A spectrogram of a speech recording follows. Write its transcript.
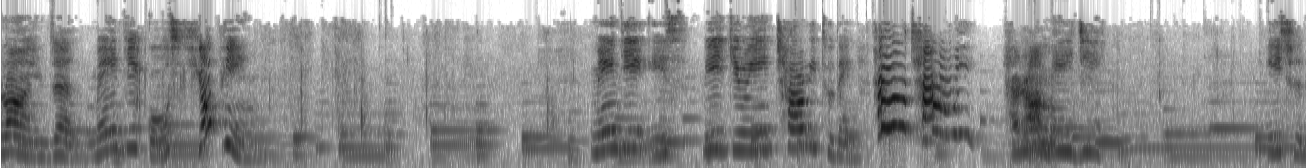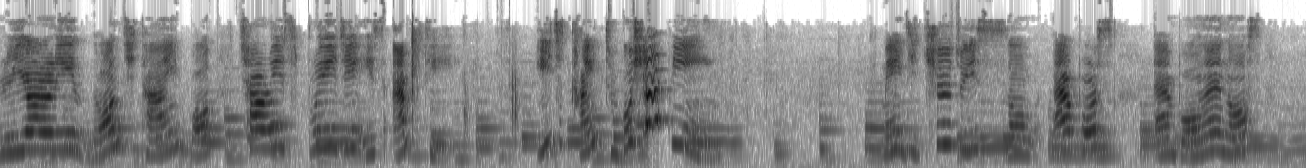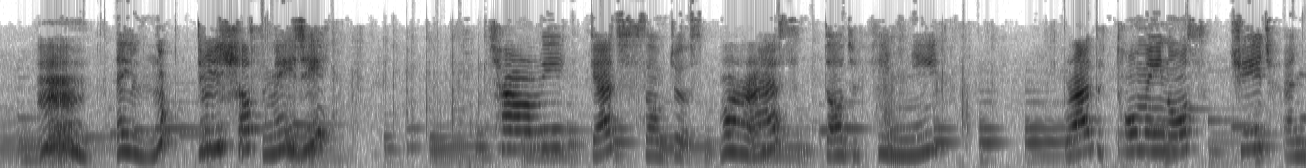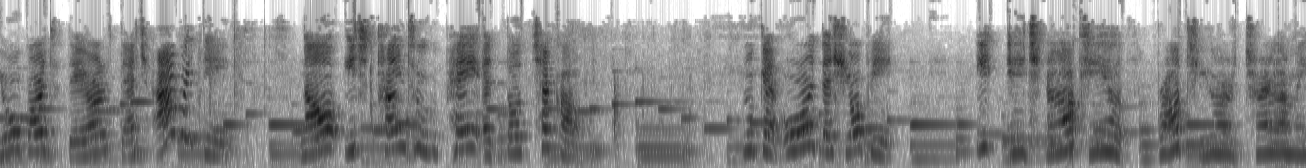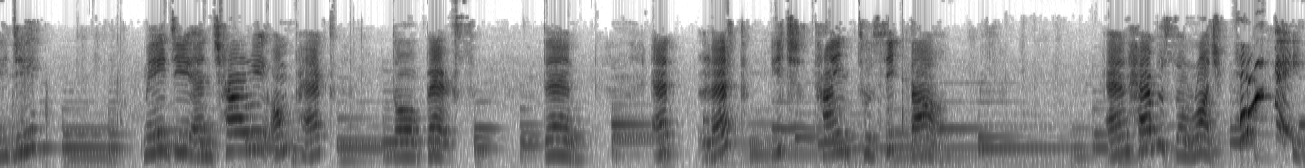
line then Maisy goes shopping. Maisy is visiting Charlie today. Hello Charlie! Hello Maisy! It's really lunchtime, but Charlie's fridge is empty. It's time to go shopping. Maisy chooses some apples and bananas. Mmm, they look delicious, Maisy. Charlie gets some juice. What else does he need? Bread, tomatoes, cheese, and yogurt there. That's everything. Now it's time to pay at the checkout. Look at all the shopping. It is lucky you brought your trailer, Maisy. Maisy and Charlie unpack the bags. Then last it's time to sit down and have some lunch. Hooray!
